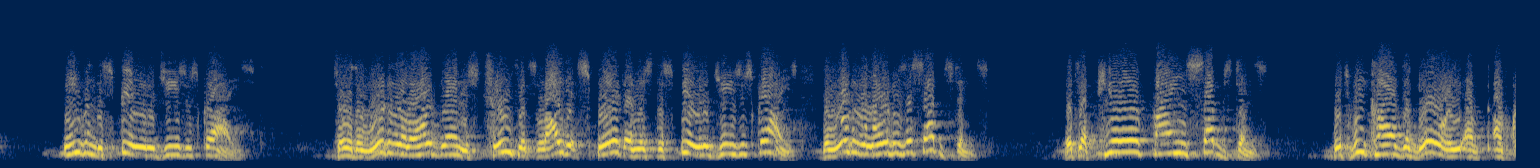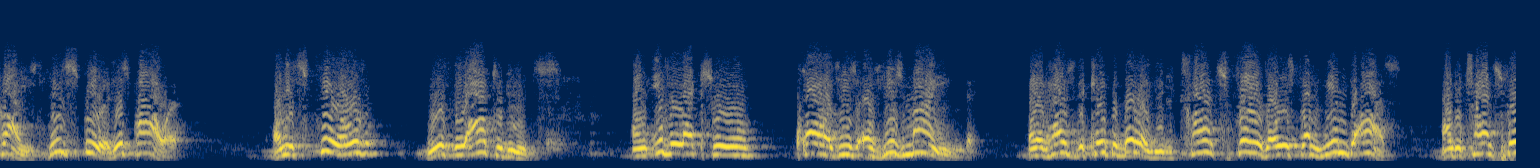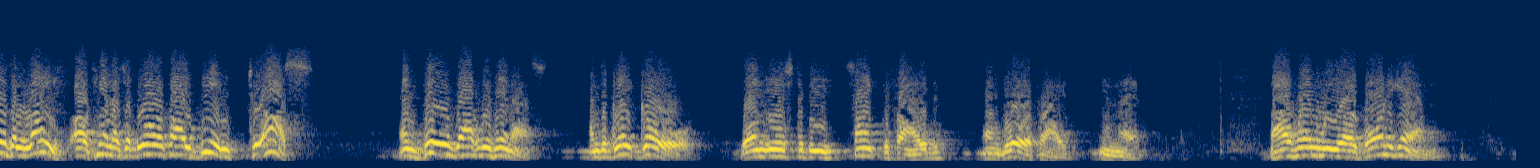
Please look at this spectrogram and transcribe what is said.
Even the spirit of Jesus Christ. So the word of the Lord then is truth, it's light, it's spirit, and it's the spirit of Jesus Christ. The word of the Lord is a substance. It's a pure, fine substance, which we call the glory of, of Christ, His Spirit, His power. And it's filled with the attributes and intellectual qualities of His mind. And it has the capability to transfer those from Him to us and to transfer the life of Him as a glorified being to us and build that within us. And the great goal then is to be sanctified and glorified in that. Now when we are born again,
